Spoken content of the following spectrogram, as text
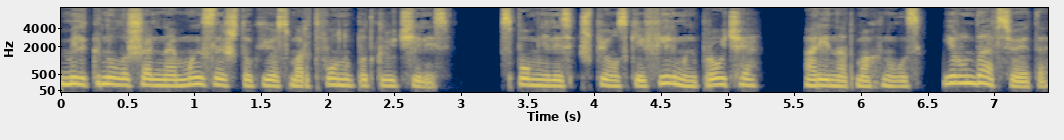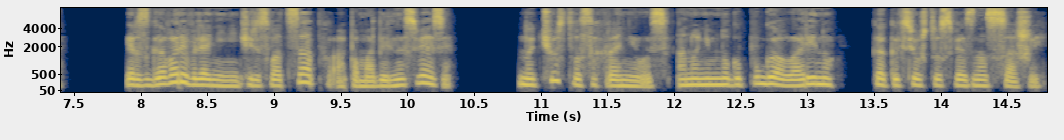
Мелькнула шальная мысль, что к ее смартфону подключились. Вспомнились шпионские фильмы и прочее. Арина отмахнулась. Ерунда все это. И разговаривали они не через WhatsApp, а по мобильной связи. Но чувство сохранилось, оно немного пугало Арину, как и все, что связано с Сашей.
